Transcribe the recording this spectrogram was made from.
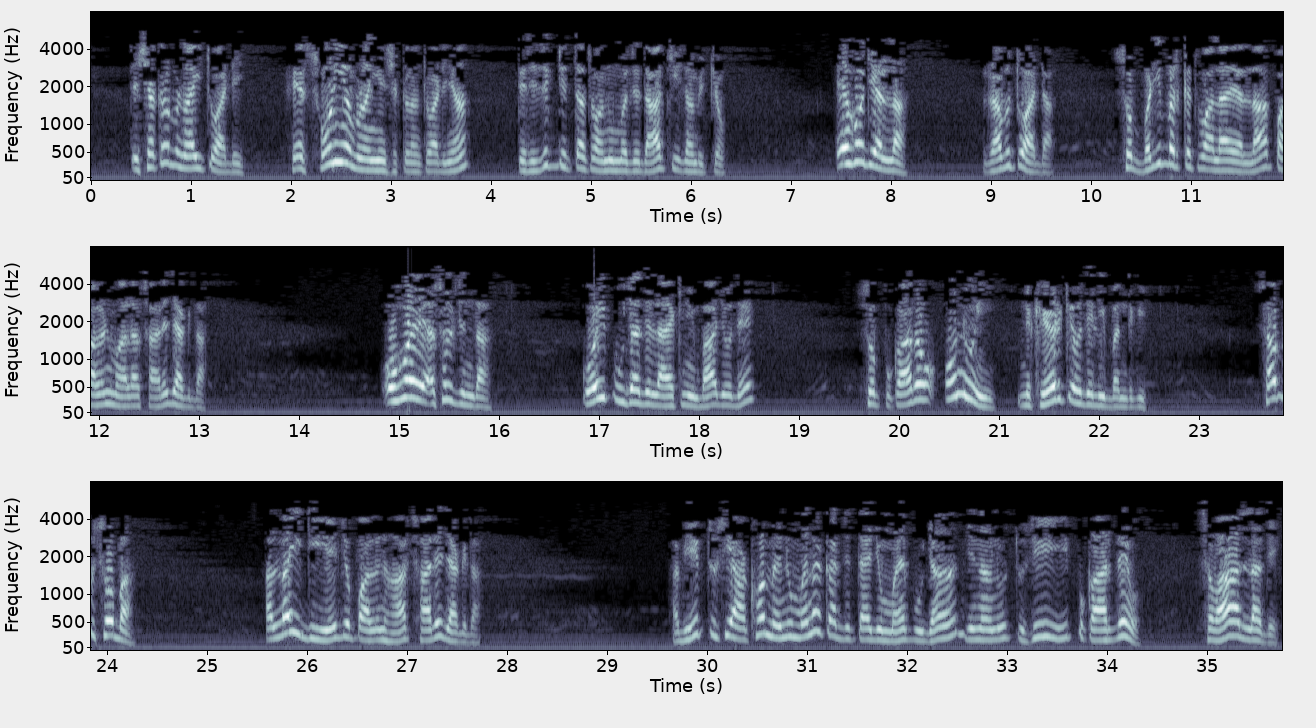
ਤੇ ਸ਼ਕਲ ਬਣਾਈ ਤੁਹਾਡੀ ਫਿਰ ਸੋਹਣੀਆਂ ਬਣਾਈਆਂ ਸ਼ਕਲਾਂ ਤੁਹਾਡੀਆਂ ਤੇ ਰਿਜ਼ਕ ਦਿੱਤਾ ਤੁਹਾਨੂੰ ਮਜ਼ੇਦਾਰ ਚੀਜ਼ਾਂ ਵਿੱਚੋਂ ਇਹੋ ਜਿਹਾ ਅੱਲਾ ਰੱਬ ਤੁਹਾਡਾ ਸੋ ਬੜੀ ਬਰਕਤ ਵਾਲਾ ਹੈ ਅੱਲਾ ਪਾਲਣ ਵਾਲਾ ਸਾਰੇ ਜਗ ਦਾ ਉਹ ਹੈ ਅਸਲ ਜਿੰਦਾ ਕੋਈ ਪੂਜਾ ਦੇ ਲਾਇਕ ਨਹੀਂ ਬਾਜ ਉਹਦੇ ਸੋ ਪੁਕਾਰੋ ਉਹਨੂੰ ਹੀ ਨਿਖੇੜ ਕੇ ਉਹਦੇ ਲਈ ਬੰਦਗੀ ਸਭ ਸੋਭਾ ਅੱਲਾ ਹੀ ਦੀ ਹੈ ਜੋ ਪਾਲਣਹਾਰ ਸਾਰੇ ਜਗ ਦਾ حبیب تسی آخو مینو منع کر دیتا ہے جو میں پوجا جنہاں نو تسی پکار دے ہو۔ سوا اللہ دے۔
